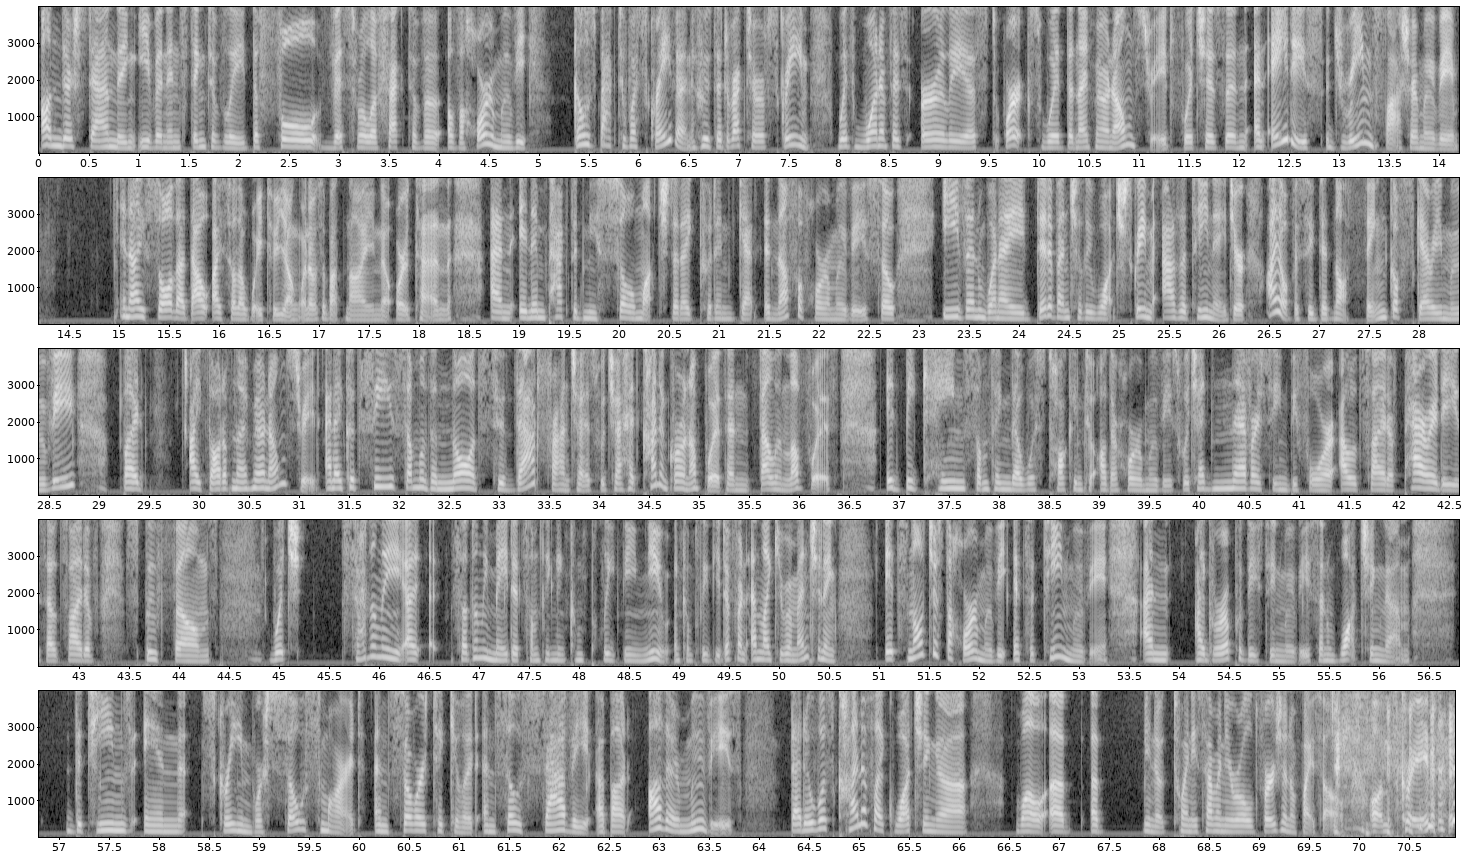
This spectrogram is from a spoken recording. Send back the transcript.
understanding even instinctively the full visceral effect of a of a horror movie goes back to Wes Craven, who's the director of Scream, with one of his earliest works with The Nightmare on Elm Street, which is an, an 80s dream slasher movie. And I saw that, that I saw that way too young when I was about nine or ten, and it impacted me so much that I couldn't get enough of horror movies. So even when I did eventually watch Scream as a teenager, I obviously did not think of scary movie, but I thought of Nightmare on Elm Street, and I could see some of the nods to that franchise, which I had kind of grown up with and fell in love with. It became something that was talking to other horror movies, which I'd never seen before outside of parodies, outside of spoof films, which suddenly uh, suddenly made it something completely new and completely different. And like you were mentioning it's not just a horror movie it's a teen movie. And i grew up with these teen movies and watching them the teens in Scream were so smart and so articulate and so savvy about other movies that it was kind of like watching a well a a you know 27 year old version of myself on screen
